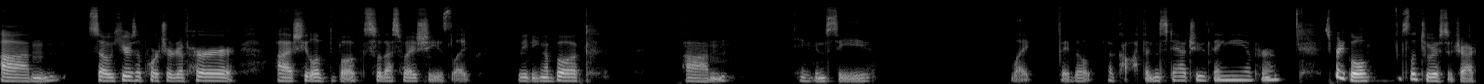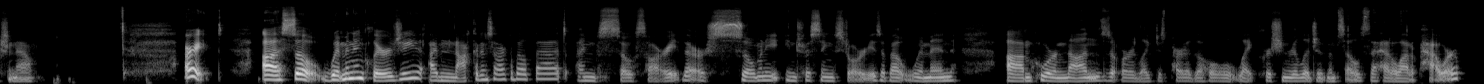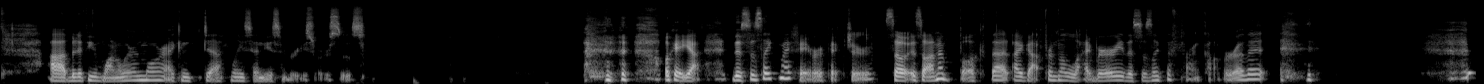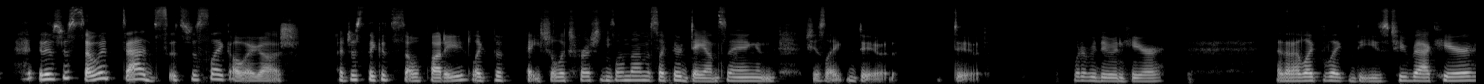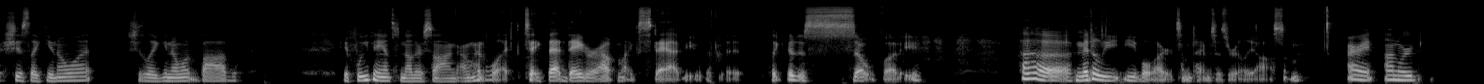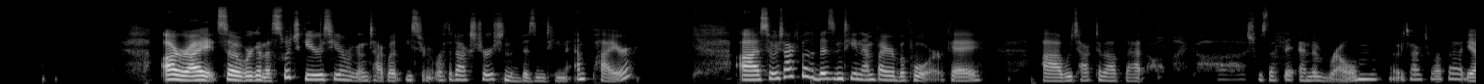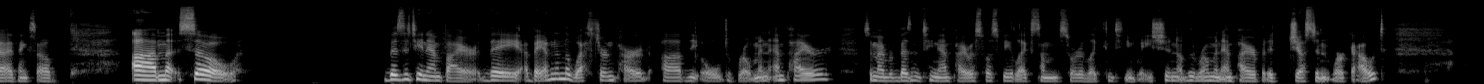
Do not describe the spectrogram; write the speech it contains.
Um, so here's a portrait of her. Uh, she loved books, so that's why she's like reading a book. Um, you can see like they built a coffin statue thingy of her. It's pretty cool. It's a tourist attraction now. All right. Uh, so, women in clergy, I'm not going to talk about that. I'm so sorry. There are so many interesting stories about women um, who are nuns or like just part of the whole like Christian religion themselves that had a lot of power. Uh, but if you want to learn more, I can definitely send you some resources. okay, yeah. This is like my favorite picture. So it's on a book that I got from the library. This is like the front cover of it. it is just so intense. It's just like, oh my gosh. I just think it's so funny. Like the facial expressions on them. It's like they're dancing and she's like, dude, dude, what are we doing here? And then I like like these two back here. She's like, you know what? She's like, you know what, Bob? If we dance another song, I'm gonna like take that dagger out and like stab you with it. Like it is so funny. Uh, evil art sometimes is really awesome. All right, onward. All right, so we're going to switch gears here. We're going to talk about Eastern Orthodox Church and the Byzantine Empire. Uh, so we talked about the Byzantine Empire before, okay? Uh, we talked about that. Oh my gosh, was that the end of Rome that we talked about that? Yeah, I think so. Um, so Byzantine Empire, they abandoned the western part of the old Roman Empire. So remember, Byzantine Empire was supposed to be like some sort of like continuation of the Roman Empire, but it just didn't work out.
